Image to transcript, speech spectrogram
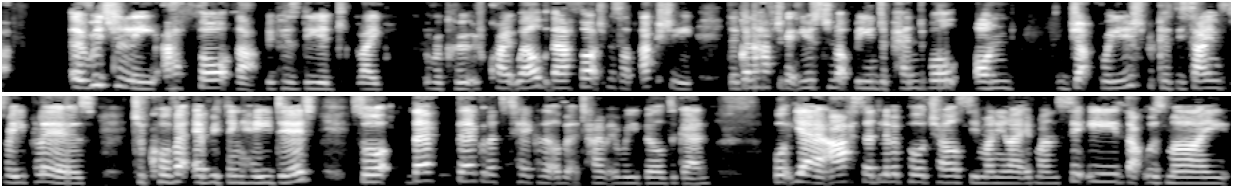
uh, originally I thought that because they had like recruited quite well, but then I thought to myself, actually, they're going to have to get used to not being dependable on Jack Grealish because they signed three players to cover everything he did. So they're they're going to take a little bit of time to rebuild again. But yeah, I said Liverpool, Chelsea, Man United, Man City. That was my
